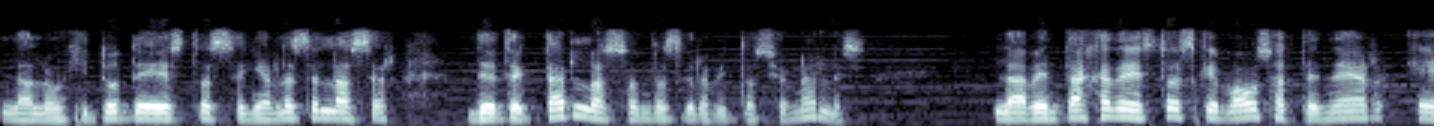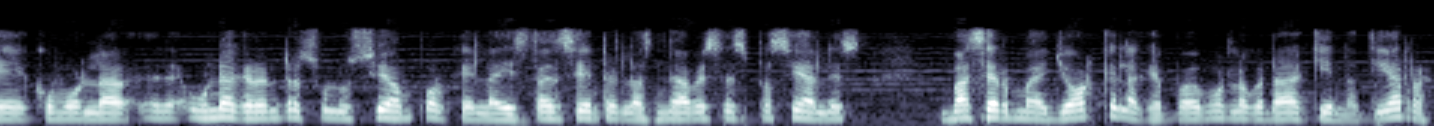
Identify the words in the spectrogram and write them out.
la longitud de estas señales de láser, detectar las ondas gravitacionales. La ventaja de esto es que vamos a tener eh, como eh, una gran resolución porque la distancia entre las naves espaciales va a ser mayor que la que podemos lograr aquí en la Tierra.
